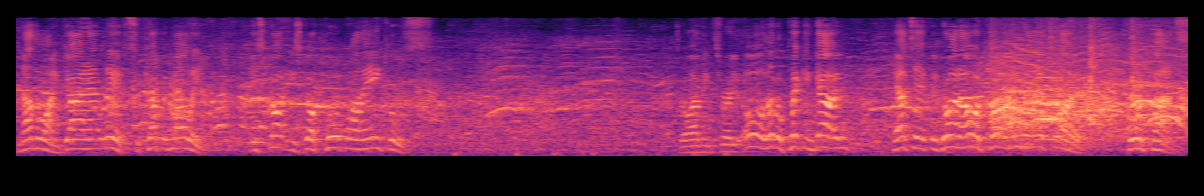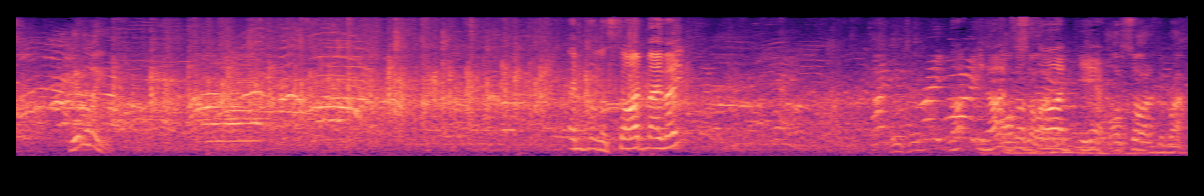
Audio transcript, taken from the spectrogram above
Another one going out left. Sikopi Molly. He's got he's got caught by the ankles. Driving through. Oh, a little pick and go. Hautapu right. Oh, probably into that flow. Forward pass. Italy. In from the side, maybe. Not, you know, it's offside. Yeah. Offside at the ruck.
